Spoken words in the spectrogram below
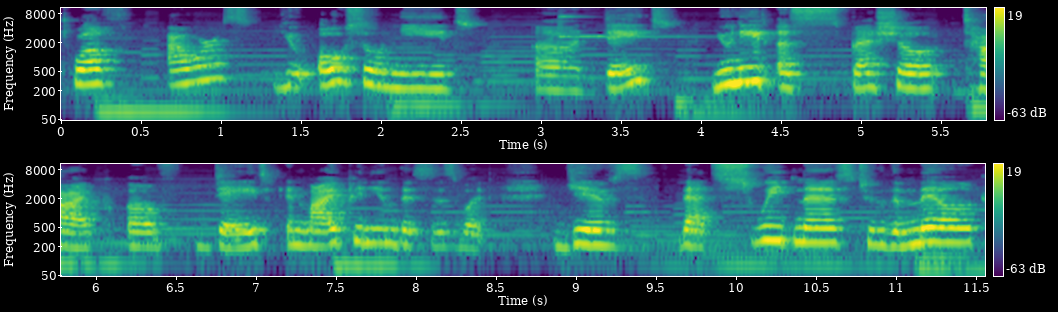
12 hours. You also need a date. You need a special type of date. In my opinion, this is what gives that sweetness to the milk.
